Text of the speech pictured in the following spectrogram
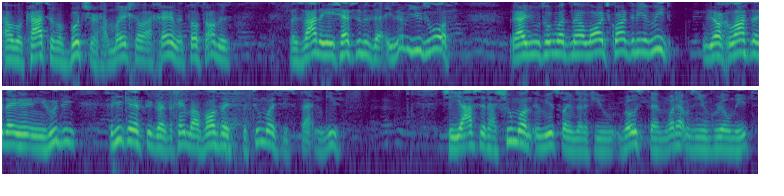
Al of a butcher, ha-meichel acherim, that sells to others, he's going to have a huge loss. Right? We're talking about now large quantity of meat. So he can ask a guy, v'chem ba'avazais, petumos, he's fat and geese. Sheyavsid hashuman im that if you roast them, what happens when you grill meat?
